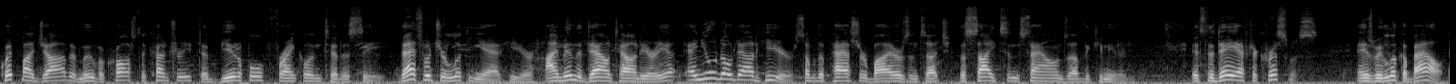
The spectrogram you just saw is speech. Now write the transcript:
quit my job, and move across the country to beautiful Franklin, Tennessee. That's what you're looking at here. I'm in the downtown area, and you'll no doubt hear some of the passerbyers and such, the sights and sounds of the community. It's the day after Christmas, and as we look about,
